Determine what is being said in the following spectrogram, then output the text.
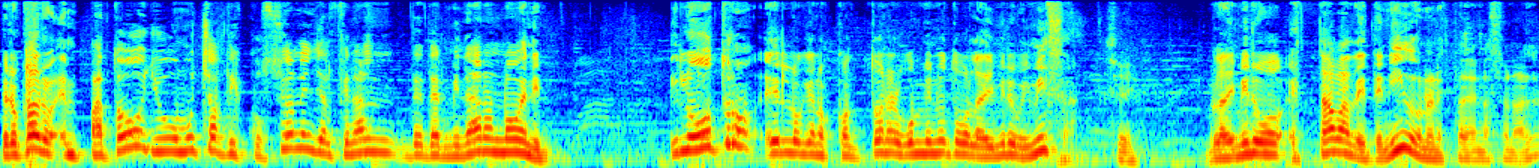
Pero claro, empató y hubo muchas discusiones y al final determinaron no venir. Y lo otro es lo que nos contó en algún minuto Vladimiro Pimisa. Sí. Vladimiro estaba detenido en el Estadio Nacional,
